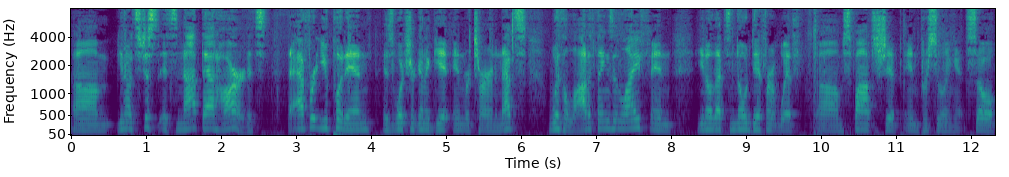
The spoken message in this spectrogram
um, you know, it's just it's not that hard. It's the effort you put in is what you're going to get in return, and that's with a lot of things in life, and you know that's no different with um, sponsorship in pursuing it. So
